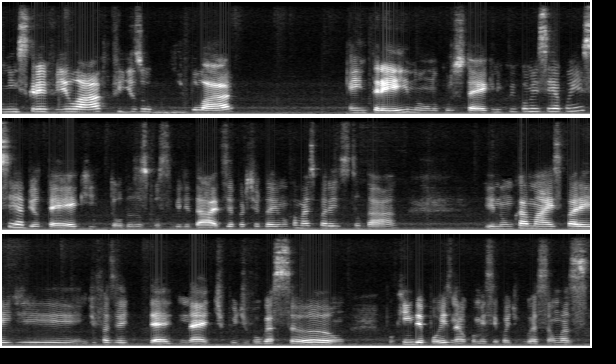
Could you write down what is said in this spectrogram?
me inscrevi lá, fiz o vestibular entrei no, no, curso técnico e comecei a conhecer a biotech, todas as possibilidades, e a partir daí eu nunca mais parei de estudar e nunca mais parei de, de fazer, né, tipo, divulgação. Um pouquinho depois, né, eu comecei com a divulgação, mas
